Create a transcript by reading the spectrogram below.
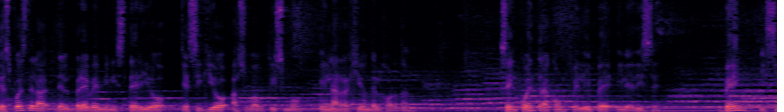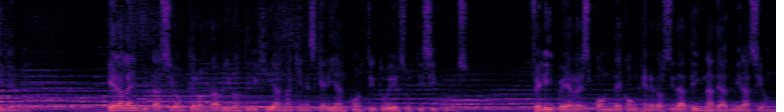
después del breve ministerio que siguió a su bautismo en la región del Jordán, se encuentra con Felipe y le dice, ven y sígueme. Era la invitación que los rabinos dirigían a quienes querían constituir sus discípulos. Felipe responde con generosidad digna de admiración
